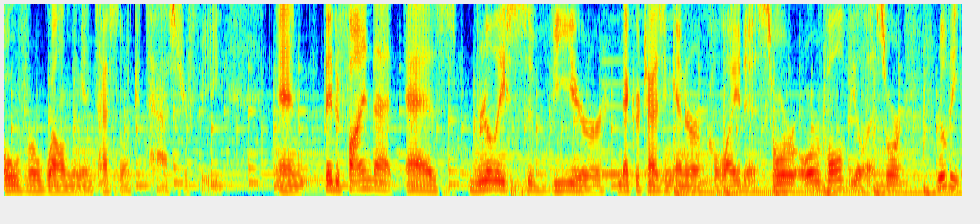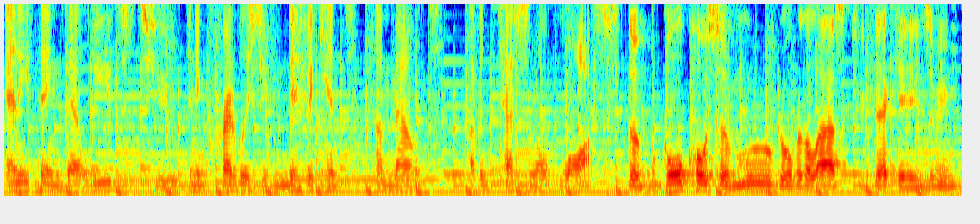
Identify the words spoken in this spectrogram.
overwhelming intestinal catastrophe. And they define that as really severe necrotizing enterocolitis or, or volvulus or really anything that leads to an incredibly significant amount of intestinal loss. The goalposts have moved over the last two decades. I mean,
